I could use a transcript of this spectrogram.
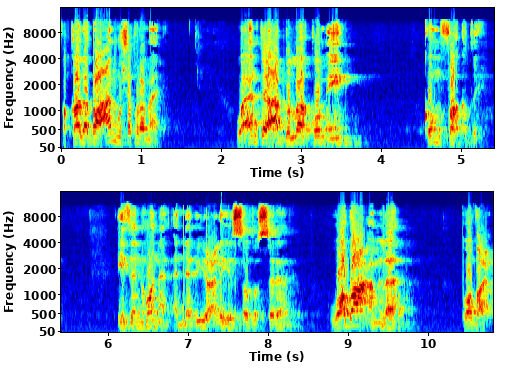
فقال ضع عنه شطر مالي وأنت يا عبد الله قم إيه؟ قم فقضي إذا هنا النبي عليه الصلاة والسلام وضع أم لا؟ وضع.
